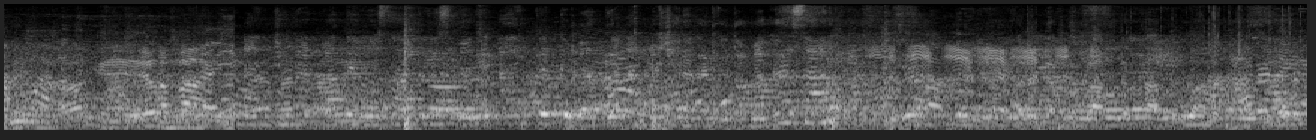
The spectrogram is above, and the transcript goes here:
Anjuran Partai Semua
